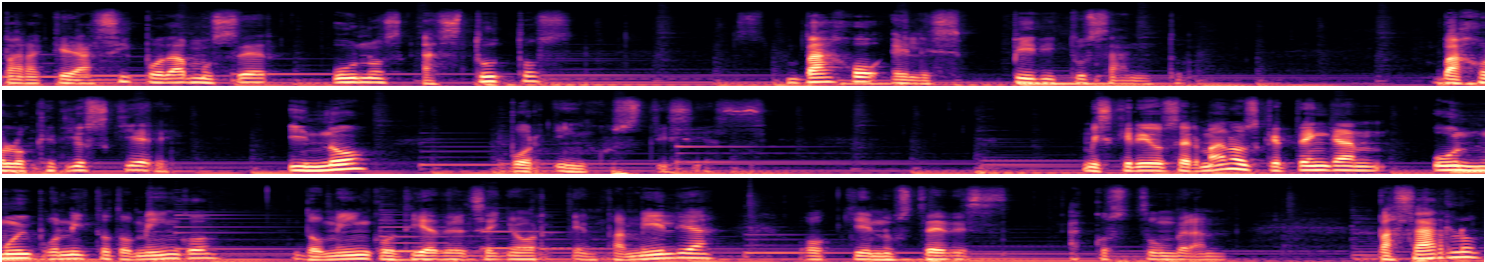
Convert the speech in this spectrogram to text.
para que así podamos ser unos astutos bajo el Espíritu Santo, bajo lo que Dios quiere, y no por injusticias. Mis queridos hermanos, que tengan un muy bonito domingo, domingo Día del Señor en familia o quien ustedes acostumbran pasarlo.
